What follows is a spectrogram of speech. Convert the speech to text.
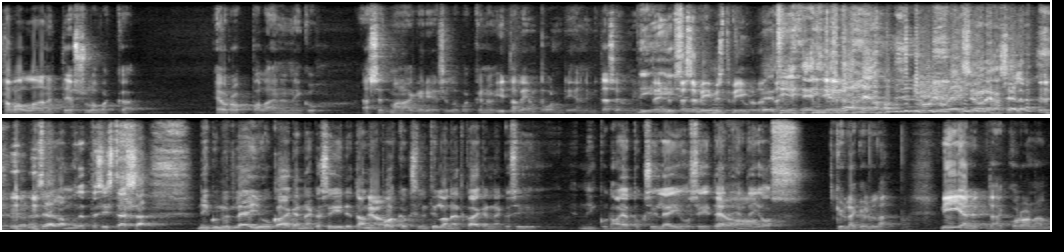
tavallaan, että jos sulla on vaikka eurooppalainen niinku asset manageria silloin vaikka no Italian bondia, niin mitä se on niin niin, tehnyt tässä viimeistä viikolla? Joo, joo, ei se ole ihan selvä. Se on selvä, mutta että siis tässä niin kuin nyt leijuu kaiken näköisiä ideoita. Tämä on niin poikkeuksellinen tilanne, että kaiken näköisiä niin kuin ajatuksia leijuu siitä, että entä jos. Kyllä, kyllä. Niin ja nyt tämä korona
